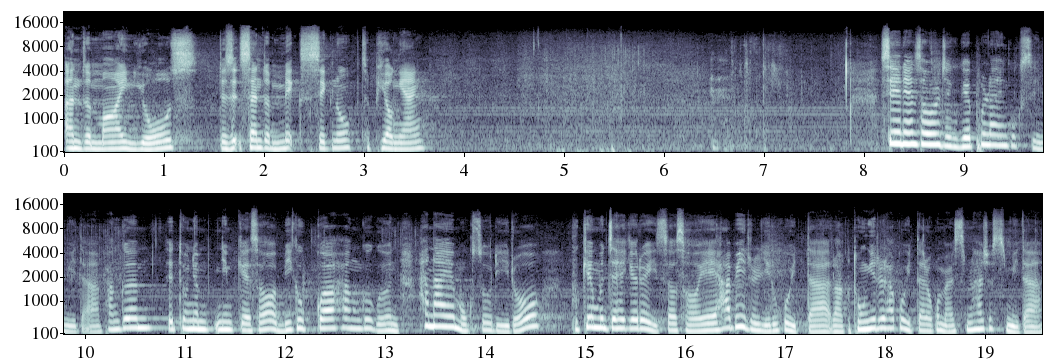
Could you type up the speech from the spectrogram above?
undermine yours? Does it send a mixed signal to Pyongyang? CNN 서울지국의 폴라 행국스입니다. 방금 대통령님께서 미국과 한국은 하나의 목소리로 북핵 문제 해결에 있어서의 합의를 이루고 있다라고 동의를 하고 있다라고 말씀을 하셨습니다.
